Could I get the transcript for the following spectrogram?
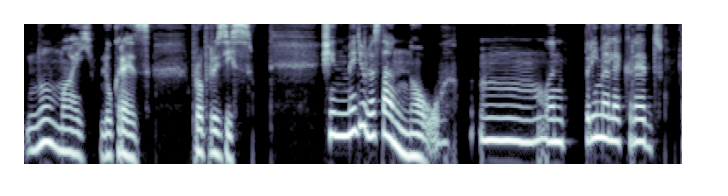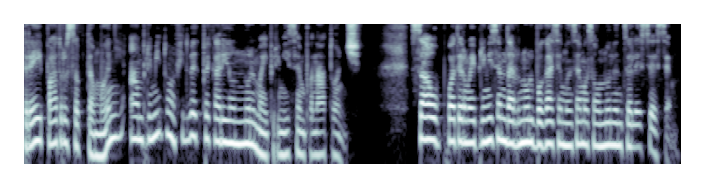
nu mai lucrez propriu zis. Și în mediul ăsta nou, mm, în primele, cred, 3-4 săptămâni, am primit un feedback pe care eu nu-l mai primisem până atunci. Sau poate îl mai primisem, dar nu-l băgasem în seamă sau nu-l înțelesesem.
